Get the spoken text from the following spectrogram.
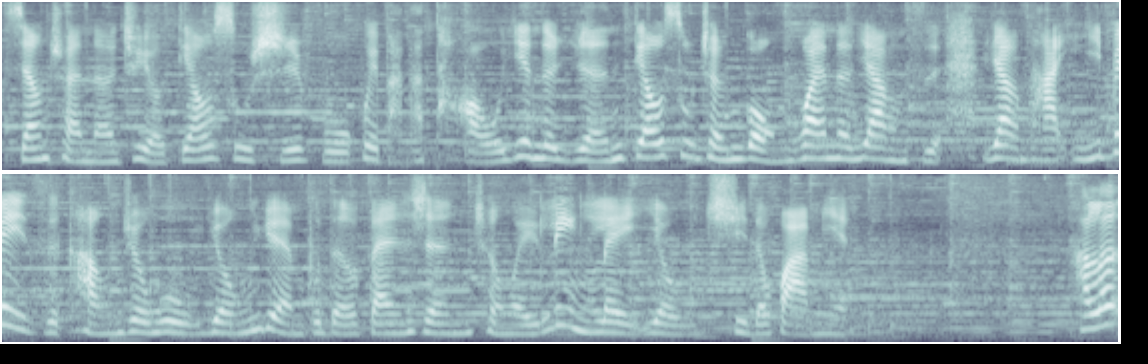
相传呢，就有雕塑师傅会把他讨厌的人雕塑成拱欢的样子，让他一辈子扛重物，永远不得翻身，成为另类有趣的画面。好了，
